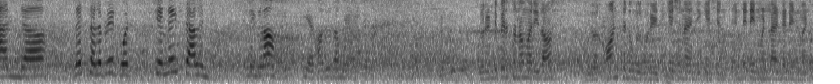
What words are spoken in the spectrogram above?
and let celebrate what Chennai's talent இல்லைங்களா? Yes. அதுதான். ஸோ ரெண்டு பேர் சொன்ன மாதிரி தான் இந்த ஒரு கான்செப்ட் உங்களுக்கு ஒரு எஜுகேஷனாக எஜுகேஷன் என்டர்டெயின்மெண்ட்னா என்டர்டெயின்மெண்ட்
